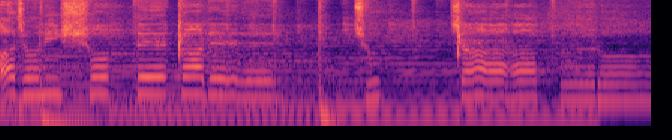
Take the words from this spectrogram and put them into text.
আজও নিঃশব্দে কাঁদে চুপচাপ রয়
